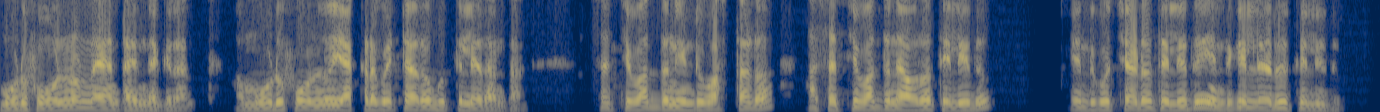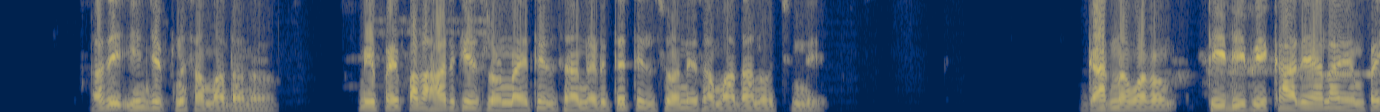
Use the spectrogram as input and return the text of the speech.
మూడు ఫోన్లు ఉన్నాయంట ఆయన దగ్గర. ఆ మూడు ఫోన్లు ఎక్కడ పెట్టారో గుర్తులేదంట సత్యవర్ధన్ ఇంటికి వస్తాడో ఆ సత్యవర్ధన్ ఎవరో తెలీదు. ఎందుకు వచ్చాడో తెలీదు ఎందుకు వెళ్ళాడో తెలీదు. అది ఈయన చెప్పిన సమాధానం. మీపై పదహారు కేసులు ఉన్నాయి తెలుసా అని అడిగితే తెలుసు అనే సమాధానం వచ్చింది. గన్నవరం టీడీపీ కార్యాలయంపై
